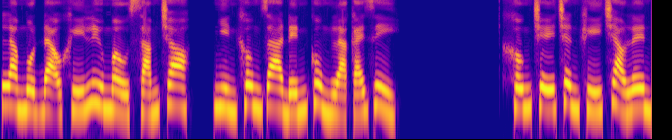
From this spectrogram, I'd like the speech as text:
là một đạo khí lưu màu xám cho, nhìn không ra đến cùng là cái gì. Khống chế chân khí trào lên,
